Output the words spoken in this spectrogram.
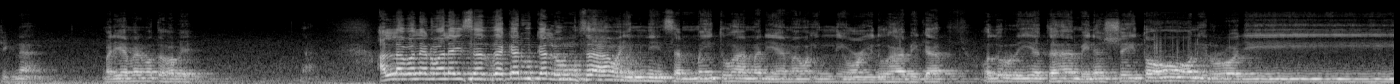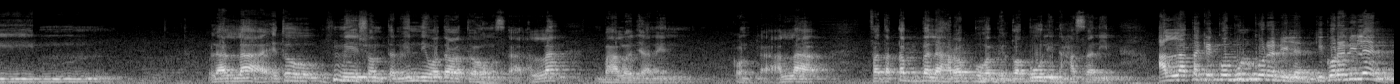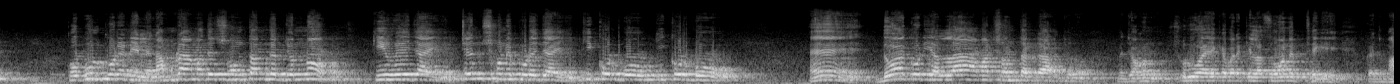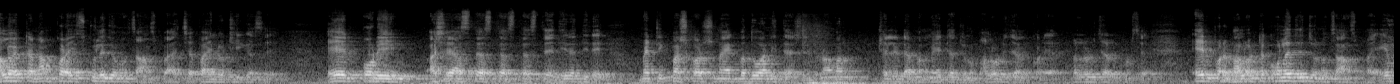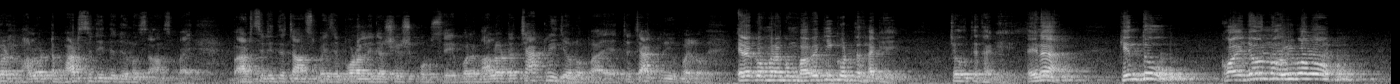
ঠিক না? মারিয়ামের মতো হবে। আল্লাহ বলেন, ওয়ালাইসা যাকারু কাল উনসা ওয়া ইন্নী সাম্মাইতুহা মারইয়াম ওয়া ইন্নী উঈদুহা বিকা ওয়া যুররিয়াতাহা মিনাশ শাইতানির রাজীম. বলে, আল্লাহ, এ তো মেয়ে সন্তান, ইন্নি ওয়াদাওয়াতু উনসা। আল্লাহ ভালো জানেন কোনটা। আল্লাহ ফাতাকাব্বালাহা রাব্বুহা বিকাবুলিন হাসানিন। আল্লাহ তাকে কবুল করে নিলেন। কি করে নিলেন? কবুল করে নিলেন। আমরা আমাদের সন্তানদের জন্য কি হয়ে যায়? টেনশনে পড়ে যাই। কি করব? কি করব? হ্যাঁ দোয়া করি আল্লাহ আমার সন্তানটা যখন শুরু হয় একেবারে ক্লাস ওয়ানের থেকে ভালো একটা নাম করা স্কুলে যেন চান্স পায়। আচ্ছা পাইলো, ঠিক আছে। এরপরে আসে আস্তে আস্তে আস্তে আস্তে, ধীরে ধীরে ম্যাট্রিক পাস করার সময় একবার দোয়া নিতে আসে। যেন আমার ছেলেটা আমার মেয়েটার জন্য ভালো রেজাল্ট করে, ভালো রেজাল্ট করছে। এরপরে ভালো একটা কলেজের জন্য চান্স পায়। এবার ভালো একটা ভার্সিটিতে জন্য চান্স পায়। ভার্সিটিতে চান্স পাইছে পড়ালেখা শেষ করছে, বলে ভালো একটা চাকরি যেন পায়, একটা চাকরিও পাইলো এরকম এরকমভাবে কি করতে থাকে? চলতে থাকে, তাই না? কিন্তু কয়জন অভিভাবক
